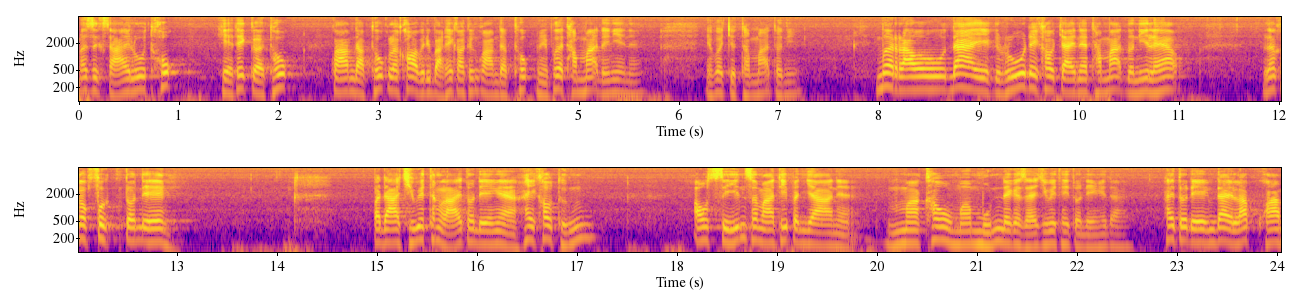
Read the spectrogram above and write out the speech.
มาศึกษาให้รู้ทุกเหตุให้เกิดทุกข์ ความดับทุกข์และข้อปฏิบัติให้เขาถึงความดับทุกข์เนี่ยเพื่อธรรมะตัวนี้นะเนี่ยเพื่อจุดธรรมะตัวนี้ เมื่อเราได้รู้ได้เข้าใจในธรรมะตัวนี้แล้ว แล้วก็ฝึกตนเอง ประดาชีวิตทั้งหลายตนเองเนี่ยให้เข้าถึงเอาศีลสมาธิปัญญาเนี่ยมาเข้ามาหมุนในกระแสชีวิตให้ตนเองให้ได้ ให้ตนเองได้รับความ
